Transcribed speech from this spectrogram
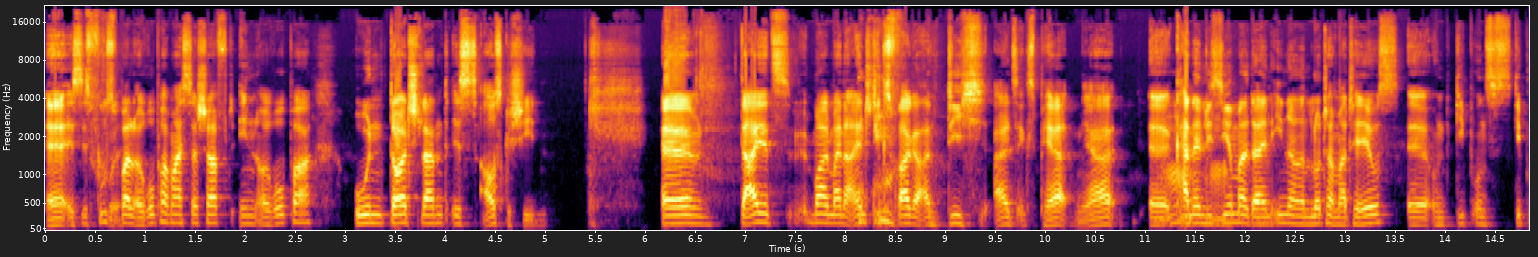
äh, es ist Fußball-Europameisterschaft in Europa und Deutschland ist ausgeschieden. Ähm, da jetzt mal meine Einstiegsfrage an dich als Experten, ja. Äh, kanalisier mal deinen inneren Lothar Matthäus äh, und gib uns, gib,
